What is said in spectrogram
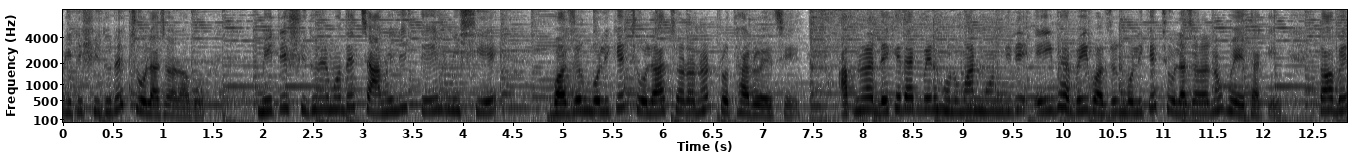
মেটের সিঁদুরে চোলা চড়াবো। মেটের সিঁদুরের মধ্যে চামেলি তেল মিশিয়ে বজরংবলীকে চোলা চড়ানোর প্রথা রয়েছে। আপনারা দেখে থাকবেন হনুমান মন্দিরে এইভাবেই বজরংবলীকে চোলা চড়ানো হয়ে থাকে। তবে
